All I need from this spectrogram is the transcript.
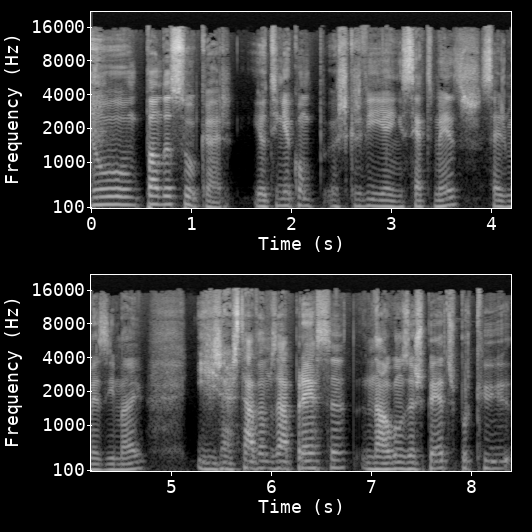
no Pão de Açúcar, eu tinha comp- escrevi em sete meses, seis meses e meio, e já estávamos à pressa em alguns aspectos, porque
